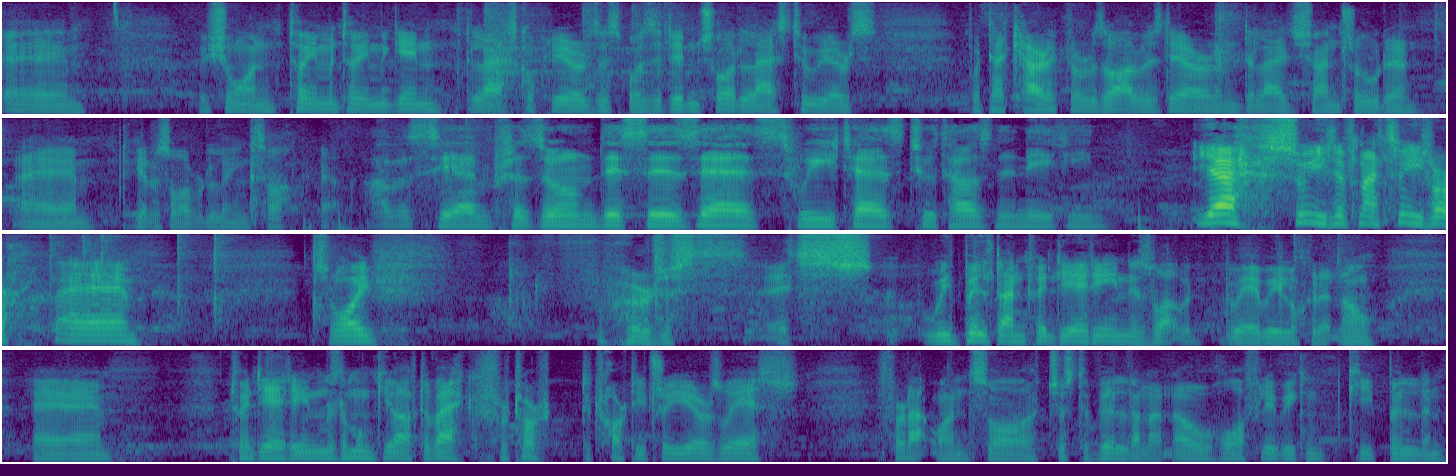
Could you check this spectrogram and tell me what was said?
Um, we've shown time and time again the last couple of years. I suppose it didn't show the last two years, but that character was always there, and the lads shone through there um, to get us over the line. So yeah. obviously, I presume this is as sweet as 2018. Yeah, sweet if not sweeter. Um, so I, we're just it's we built on 2018 is what the way we look at it now. Um, 2018 was the monkey off the back for thir- the 33 years wait for that one. So just to build on it now, hopefully we can keep building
